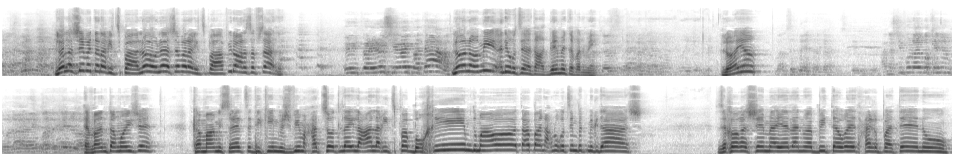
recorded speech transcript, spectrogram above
לא לשבת על הרצפה, לא, הוא לא ישב על הרצפה, אפילו על הספסל. הם התפללו שלא ייפתח. לא, לא, מי, אני רוצה לדעת, באמת אבל מי? לא היה? אנשים פה לא היו בקניון. הבנת מוישה? כמה עם ישראל צדיקים יושבים חצות לילה על הרצפה, בוכים דמעות, אבא אנחנו רוצים בית מקדש. זכור השם היה לנו הביט הורד חרפתנו,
